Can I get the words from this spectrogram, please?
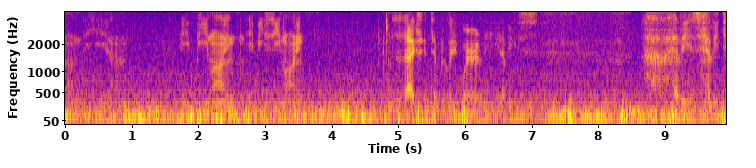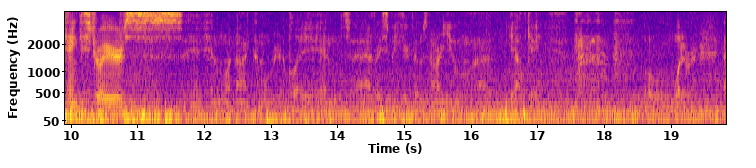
on the uh, AB line, ABC line. This is actually typically where the heavies, heavies, heavy tank destroyers, and whatnot come over here to play. Uh, as I speak, here comes an RU. Uh, yeah, okay. oh, whatever. Uh,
